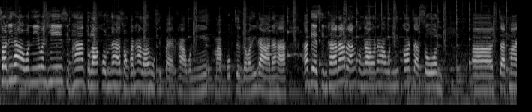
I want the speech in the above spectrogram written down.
สวัสดีค่ะ วันนี้วันที่ 15 ตุลาคมนะคะ 2568 ค่ะ วันนี้มาพบเจอกับวานิดานะคะ อัปเดตสินค้าหน้าร้านของเรานะคะ วันนี้ก็จัดโซนจัดใหม่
